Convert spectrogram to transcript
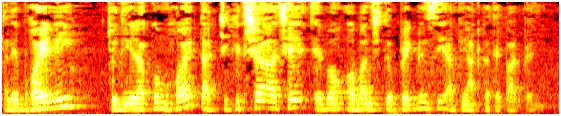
তাহলে ভয় নেই, যদি এরকম হয়, তার চিকিৎসা আছে এবং অবাঞ্ছিত প্রেগনেন্সি আপনি আটকাতে পারবেন।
